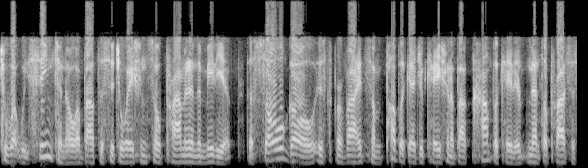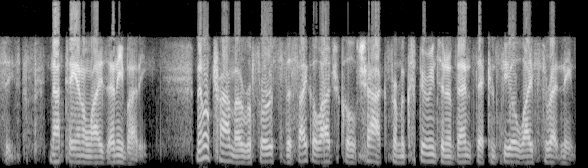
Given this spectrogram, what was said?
to what we seem to know about the situation so prominent in the media. The sole goal is to provide some public education about complicated mental processes, not to analyze anybody. Mental trauma refers to the psychological shock from experiencing an event that can feel life threatening.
